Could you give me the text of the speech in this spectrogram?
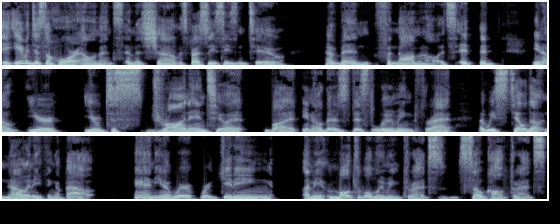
e- even just the horror elements in this show, especially season two, have been phenomenal. It's it it you know, you're you're just drawn into it, but you know, there's this looming threat that we still don't know anything about. And you know, we're we're getting I mean, multiple looming threats, so-called threats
